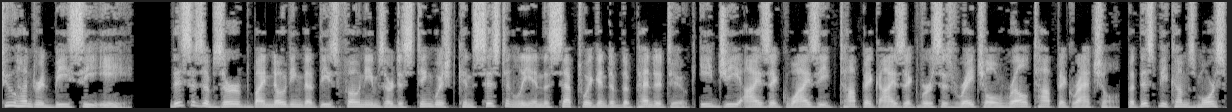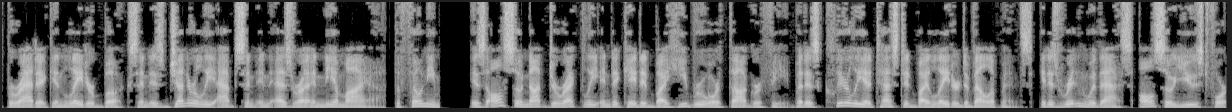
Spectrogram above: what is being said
200 BCE. This is observed by noting that these phonemes are distinguished consistently in the Septuagint of the Pentateuch e.g. Isaac Yzik topic Isaac versus Rachel rel topic Rachel, but this becomes more sporadic in later books and is generally absent in Ezra and Nehemiah. The phoneme is also not directly indicated by Hebrew orthography but is clearly attested by later developments. It is written with s also used for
